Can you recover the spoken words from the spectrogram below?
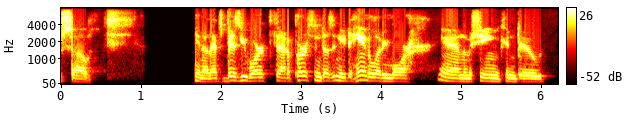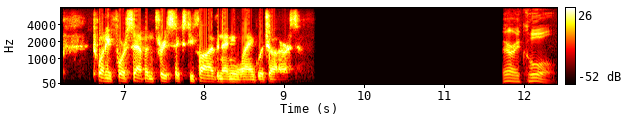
So you know that's busy work that a person doesn't need to handle anymore and the machine can do 24 7 365 in any language on earth. Very cool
